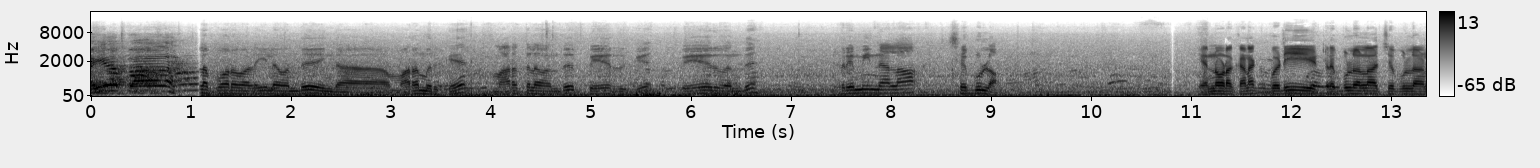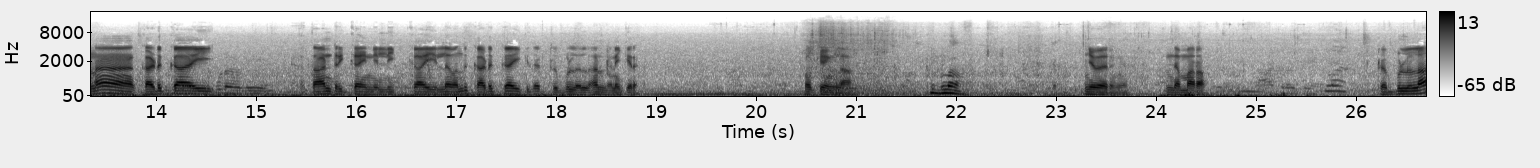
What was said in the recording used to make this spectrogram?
ஐயப்பா. போகிற வழியில் வந்து இந்த மரம் இருக்குது மரத்தில் வந்து பேர் இருக்குது பேர் வந்து ட்ரெமினலா செபுலா என்னோட கணக்குப்படி ட்ரெபுலலா செபுலானா கடுக்காய் தாண்டிக்காய் நெல்லிக்காய் இல்லை வந்து கடுக்காய்க்கு தான் ட்ரிபுலலான்னு நினைக்கிறேன். ஓகேங்களா? இங்கே பாருங்க இந்த மரம். ட்ரெபுலலா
